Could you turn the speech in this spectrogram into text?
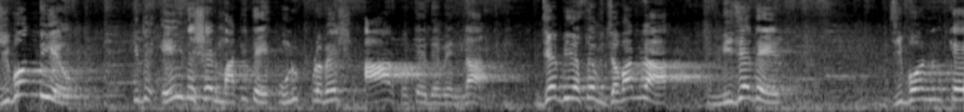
জীবন দিয়েও কিন্তু এই দেশের মাটিতে অনুপ্রবেশ আর হতে দেবেন না। যে বিএসএফ জওয়ানরা নিজেদের জীবনকে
